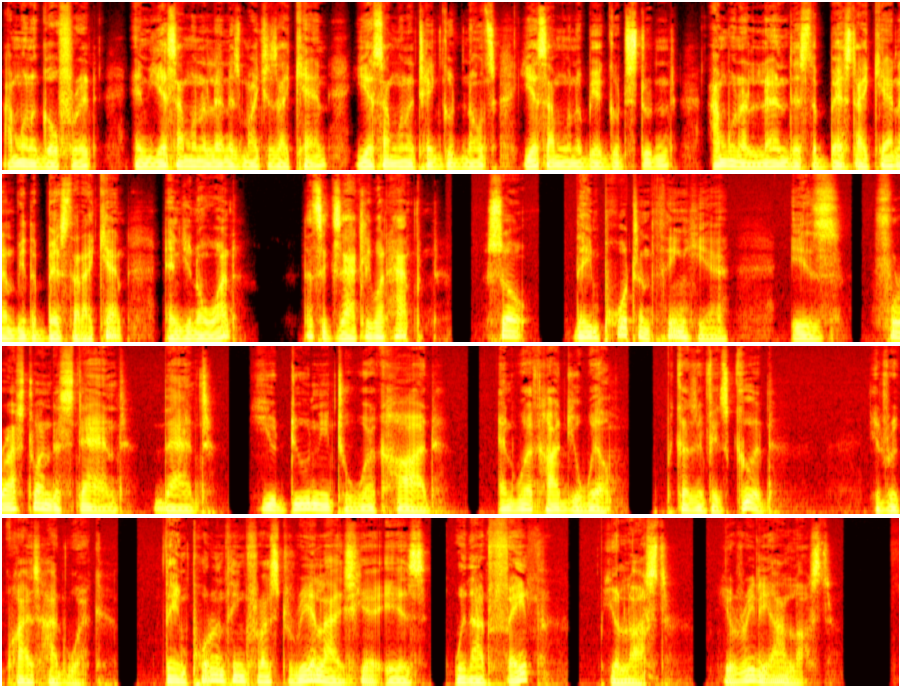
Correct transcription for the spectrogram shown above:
I'm going to go for it. And yes, I'm going to learn as much as I can. Yes, I'm going to take good notes. Yes, I'm going to be a good student. I'm going to learn this the best I can and be the best that I can. And you know what? That's exactly what happened. So the important thing here is for us to understand that you do need to work hard and work hard you will. Because if it's good, it requires hard work. The important thing for us to realize here is without faith, you're lost. You really are lost.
